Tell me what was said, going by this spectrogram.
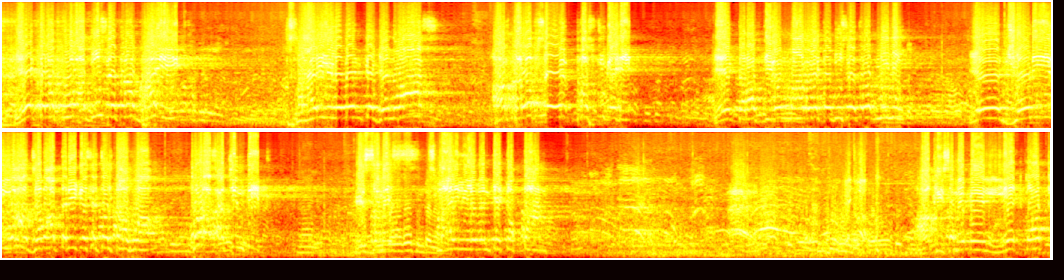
एक तरफ़ हुआ, दूसरे तरफ़ भाई। स्माइल इलेवन के गेंदबाज हर तरफ़ से फंस चुके हैं। एक तरफ़ किरण मार रहे तो दूसरे तरफ़ लुलू। ये जोड़ी लाजवाब तरीके से चलता हुआ थोड़ा सा चिंतित। इस समय स्माइल इलेवन के कप्तान। आखिरी समय पे लेट कॉट,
